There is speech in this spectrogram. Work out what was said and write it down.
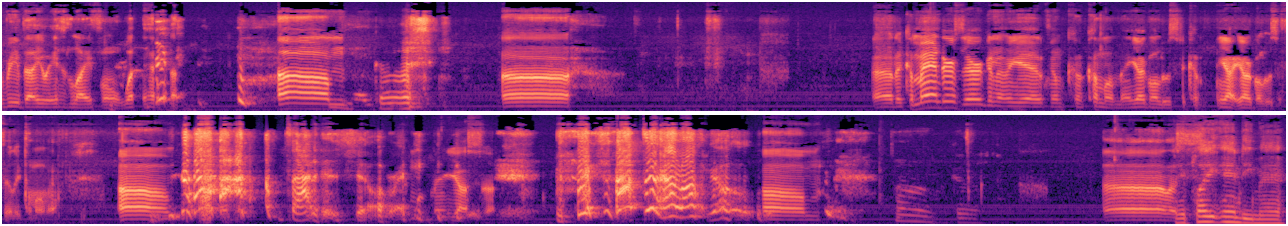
reevaluate his life on what the heck. Um. Oh gosh. Uh. Uh, the Commanders, they're gonna yeah, come, come, come on, man, y'all gonna lose the Com- y'all, y'all gonna lose to Philly. Come on, man. Um, I'm tired of this shit already. man, y'all suck. Shut the hell up, yo. Um, Oh, God. uh, They play Indy, man.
